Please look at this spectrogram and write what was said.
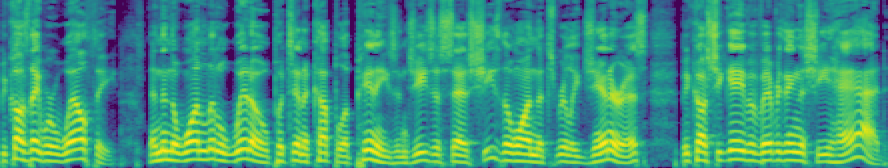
because they were wealthy. And then the one little widow puts in a couple of pennies, and Jesus says she's the one that's really generous because she gave of everything that she had.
